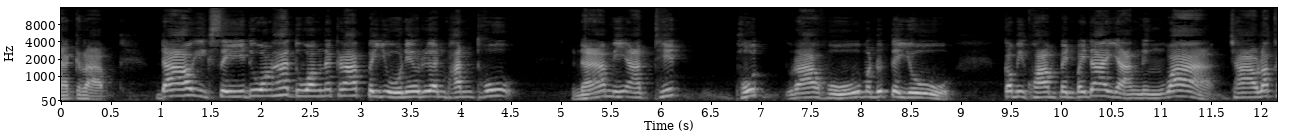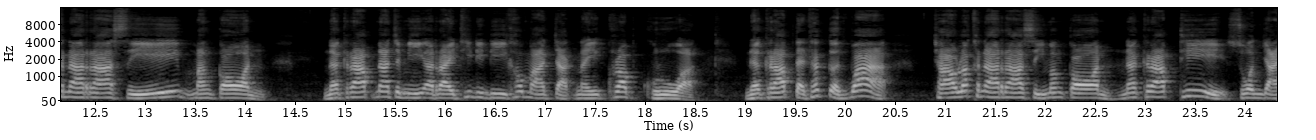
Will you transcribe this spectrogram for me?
นะครับ ดาวอีก 4 ดวง 5 ดวงนะครับ ไปอยู่ในเรือนพันธุนะมีอาทิตย์ พุธราหูมนุษย์ยู ก็มีความเป็นไปได้อย่างหนึ่งว่า ชาวลัคนาราศีมังกรนะครับ น่าจะมีอะไรที่ดีๆ เข้ามาจากในครอบครัวนะครับ แต่ถ้าเกิดว่าชาวลัคนาราศีมังกรนะครับที่ส่วนใหญ่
